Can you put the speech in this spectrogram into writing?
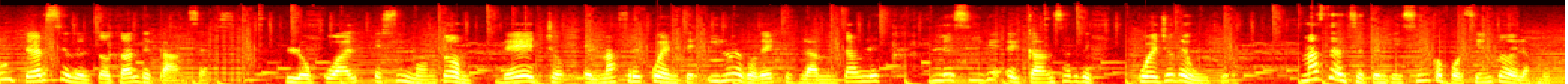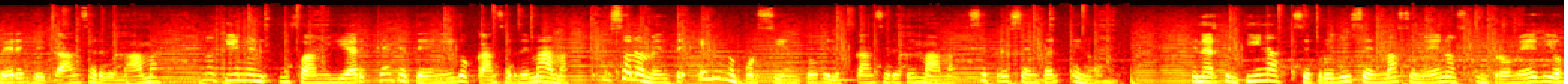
un tercio del total de cáncer, lo cual es un montón. De hecho, el más frecuente y luego de estos lamentables le sigue el cáncer de cuello de útero. Más del 75% de las mujeres de cáncer de mama no tienen un familiar que haya tenido cáncer de mama y solamente el 1% de los cánceres de mama se presentan en hombres. En Argentina se producen más o menos en promedio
